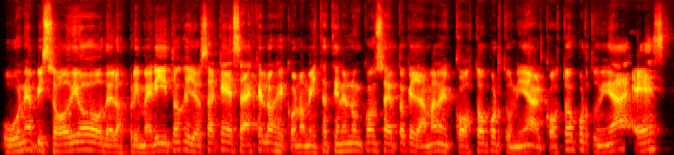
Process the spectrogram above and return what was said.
hubo un episodio de los primeritos que yo saqué. Sabes que los economistas tienen un concepto que llaman el costo de oportunidad. El costo de oportunidad es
